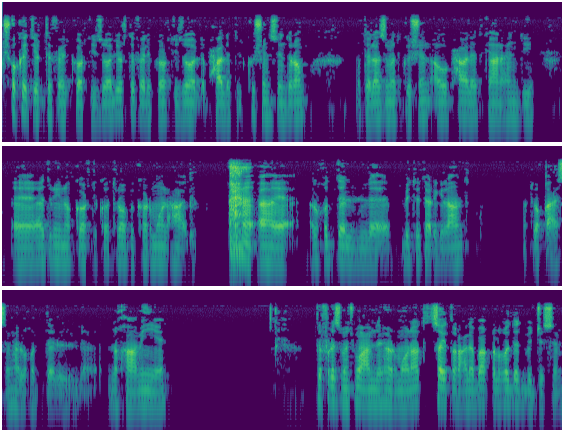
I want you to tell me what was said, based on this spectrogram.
شو يرتفع الكورتيزول؟ يرتفع الكورتيزول بحالة ال Cushing syndrome متلازمة كوشنغ أو بحالة كان عندي adrenocorticotropic hormone عالي. آه، الغدة ال pituitary gland أتوقع اسمها الغدة النخامية تفرز مجموعة من الهرمونات تسيطر على باقي الغدد بالجسم.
